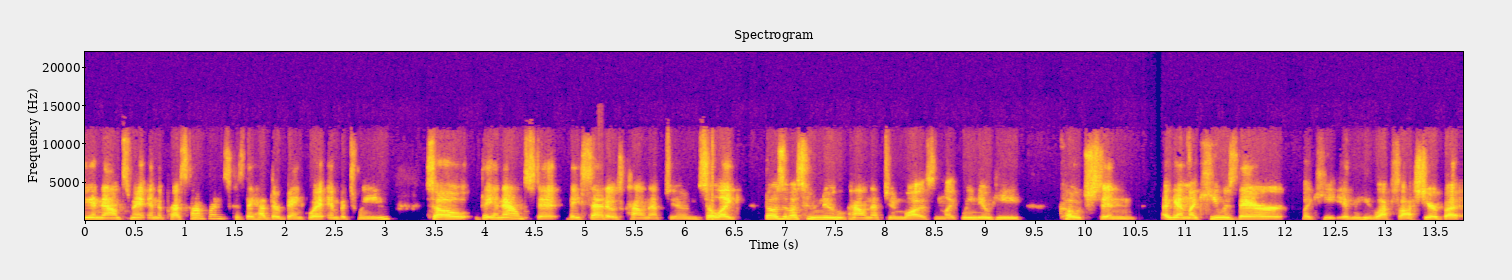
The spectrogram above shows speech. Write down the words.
the announcement and the press conference because they had their banquet in between. So they announced it. They said it was Kyle Neptune. So like those of us who knew who Kyle Neptune was and like we knew he coached and again like he was there like he and he left last year but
